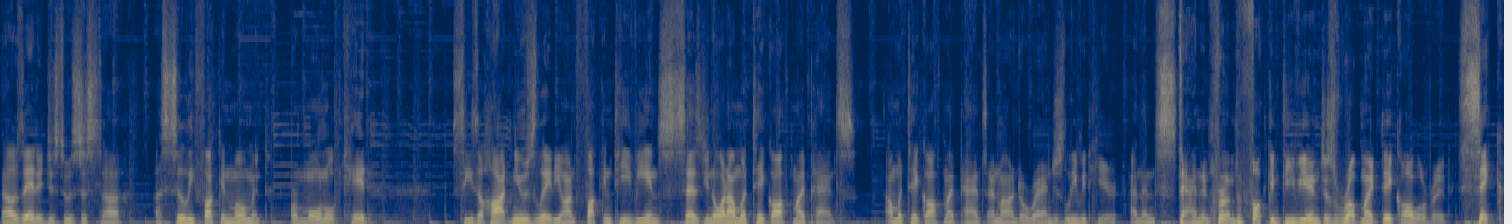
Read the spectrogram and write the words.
That was it. It just it was just a, a silly fucking moment. Hormonal kid sees a hot news lady on fucking TV and says, you know what, I'm gonna take off my pants. I'm gonna take off my pants and my underwear and just leave it here. And then stand in front of the fucking TV and just rub my dick all over it. Sick.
